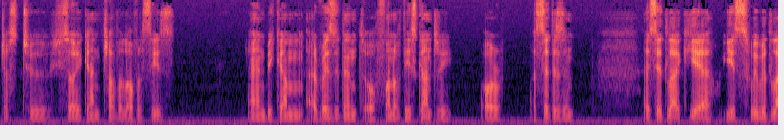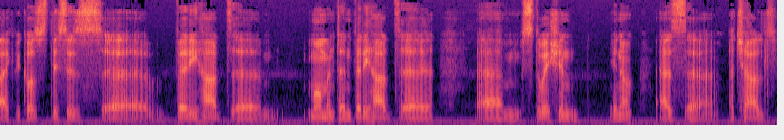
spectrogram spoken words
just to so you can travel overseas and become a resident of one of these country or a citizen. I said like, yeah, yes, we would like because this is a very hard um, moment and very hard uh, um, situation, you know, as uh, a child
